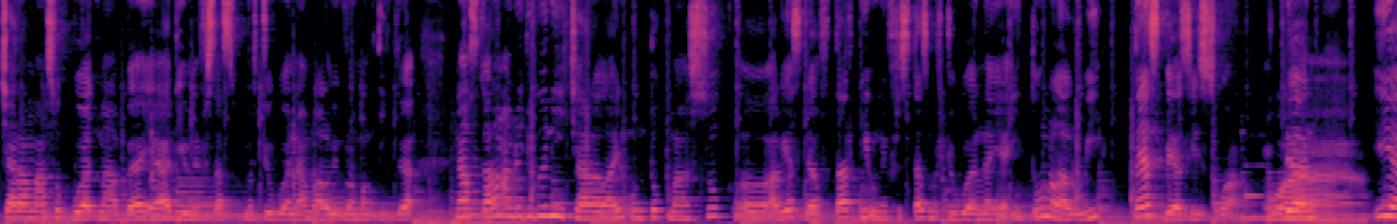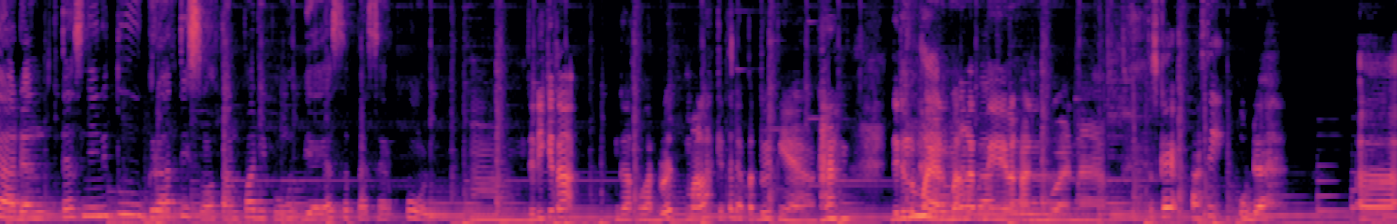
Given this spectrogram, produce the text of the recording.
cara masuk buat maba ya di Universitas Mercu Buana melalui gelombang 3 Nah sekarang ada juga nih cara lain untuk masuk eh, alias daftar di Universitas Mercu Buana yaitu melalui tes beasiswa. Wah. Dan iya dan tesnya ini tuh gratis loh tanpa dipungut biaya sepeser pun Hmm, jadi kita nggak keluar duit, malah kita dapat duitnya kan. Jadi Bener, lumayan bener banget nih banget. rekan buana. Terus kayak pasti udah eh,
